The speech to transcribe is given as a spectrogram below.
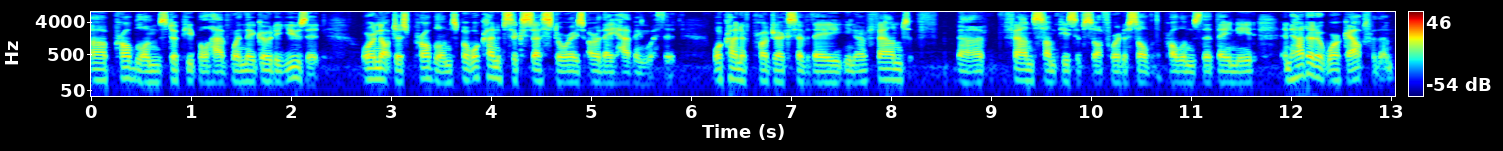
uh, problems do people have when they go to use it, or not just problems, but what kind of success stories are they having with it? What kind of projects have they, you know, found uh, found some piece of software to solve the problems that they need, and how did it work out for them?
